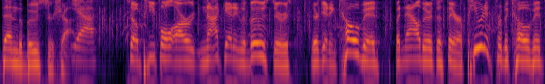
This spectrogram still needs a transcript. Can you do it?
than the booster shots. yeah. So people are not getting the boosters, they're getting COVID, but now there's a therapeutic for the COVID.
